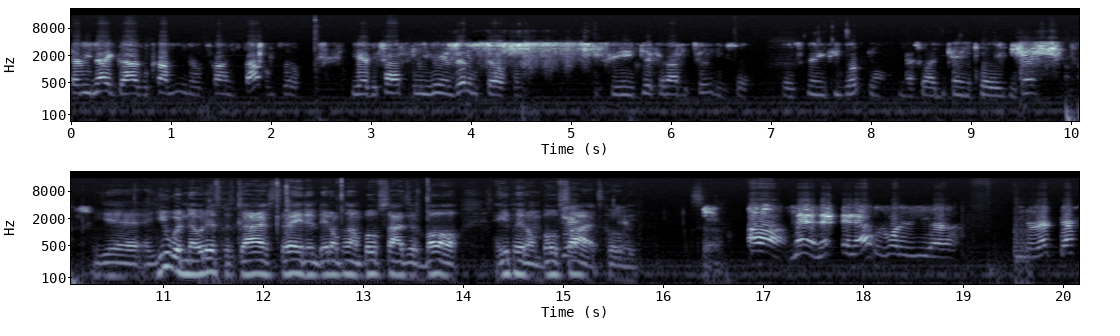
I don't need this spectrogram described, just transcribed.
every night guys will come, you know, trying to stop him. So he had to constantly reinvent himself and create different opportunities. So those things he worked on, and that's why he became the player he became. yeah, and you would know this because guys today they, they don't play on both sides of the ball, and he played on both Yeah. sides, Kobe. So Oh man, that, and that was one of the, uh, you know, that that's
